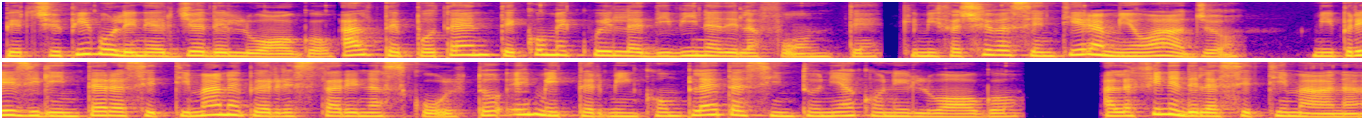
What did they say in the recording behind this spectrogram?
Percepivo l'energia del luogo, alta e potente come quella divina della fonte, che mi faceva sentire a mio agio. Mi presi l'intera settimana per restare in ascolto e mettermi in completa sintonia con il luogo. Alla fine della settimana,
